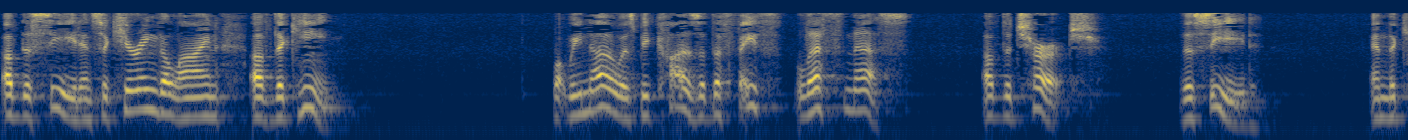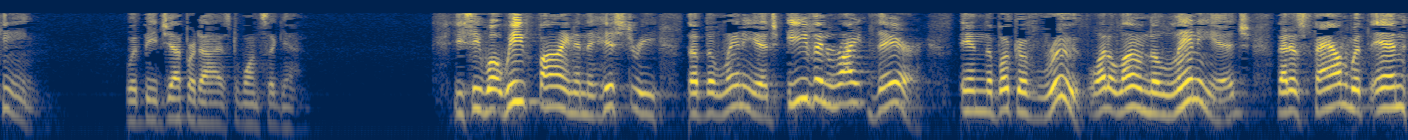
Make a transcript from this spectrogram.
of the seed and securing the line of the king. What we know is because of the faithlessness of the church, the seed and the king would be jeopardized once again. You see, what we find in the history of the lineage, even right there in the book of Ruth, let alone the lineage that is found within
